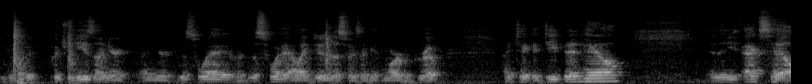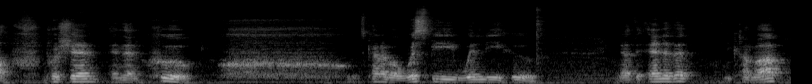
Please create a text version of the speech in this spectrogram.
You can put, put your knees on your on your this way or this way. I like doing it this way because I get more of a grip. I take a deep inhale, and then you exhale, push in, and then whoo. It's kind of a wispy, windy whoo. And at the end of it, you come up,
